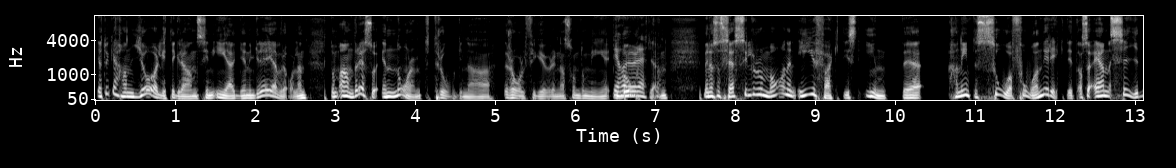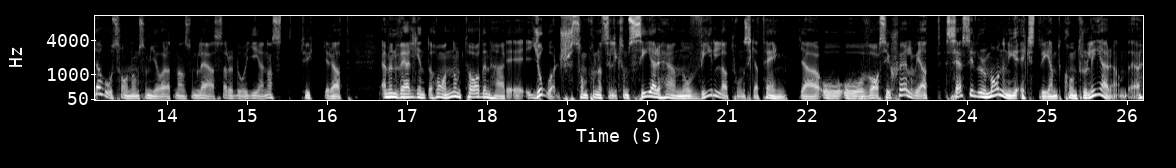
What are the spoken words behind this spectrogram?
jag tycker han gör lite grann sin egen grej av rollen. De andra är så enormt trogna rollfigurerna som de är i boken. Men alltså Cecil Romanen är ju faktiskt inte han är inte så fånig riktigt. Alltså en sida hos honom som gör att man som läsare då genast tycker att ja, men välj inte honom, ta den här eh, George som på något sätt liksom ser henne och vill att hon ska tänka och, och vara sig själv. Är att Cecil Romanen är extremt kontrollerande.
